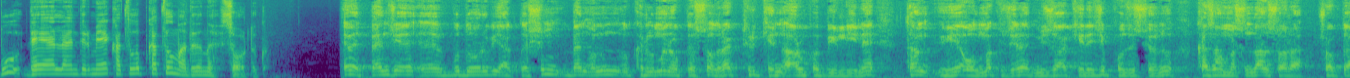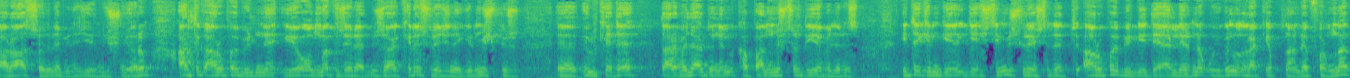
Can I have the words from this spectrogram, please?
bu değerlendirmeye katılıp katılmadığını sorduk. Evet bence e, bu doğru bir yaklaşım. Ben onun kırılma noktası olarak Türkiye'nin Avrupa Birliği'ne tam üye olmak üzere müzakereci pozisyonu kazanmasından sonra çok daha rahat söylenebileceğini düşünüyorum. Artık Avrupa Birliği'ne üye olmak üzere müzakere sürecine girmiş bir e, ülkede darbeler dönemi kapanmıştır diyebiliriz. Nitekim ge- geçtiğimiz süreçte de Avrupa Birliği değerlerine uygun olarak yapılan reformlar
